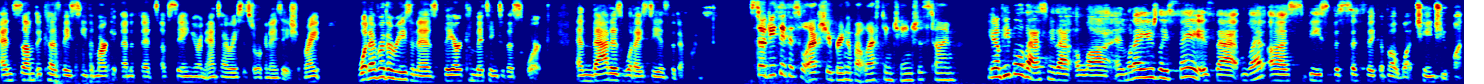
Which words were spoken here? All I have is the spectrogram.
and some because they see the market benefits of saying you're an anti racist organization, right? Whatever the reason is, they are committing to this work. And that is what I see as the difference. So, do you think this will actually bring about lasting change this time? You know, people have asked me that a lot. And what I usually say is that let us be specific about what change you want,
